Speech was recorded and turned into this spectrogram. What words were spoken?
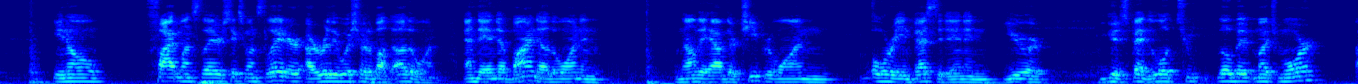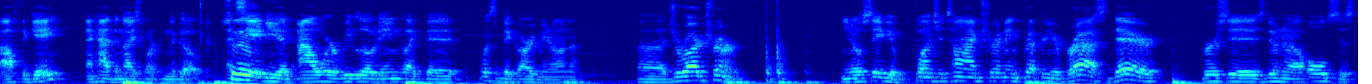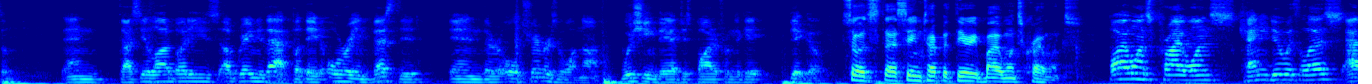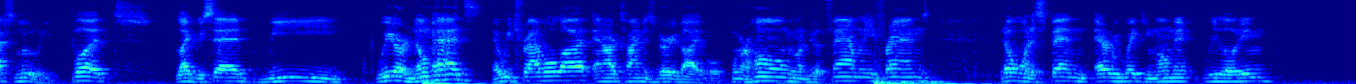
you know, five months later, six months later, I really wish I would have bought the other one. And they end up buying the other one, and now they have their cheaper one already invested in, and you're you could spend a little too, little bit much more off the gate and had the nice one from the go, So and save you an hour reloading. Like the what's the big argument on uh, Giraud trimmer? You know, save you a bunch of time trimming, prepping your brass there versus doing an old system. And I see a lot of buddies upgrading to that, but they'd already invested in their old trimmers and whatnot, wishing they had just bought it from the get get go. So it's that same type of theory: buy once, cry once. Buy once, cry once. Can you do with less? Absolutely. But like we said, we we are nomads and we travel a lot, and our time is very valuable. When we're home, we want to be with family, friends. We don't want to spend every waking moment reloading.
